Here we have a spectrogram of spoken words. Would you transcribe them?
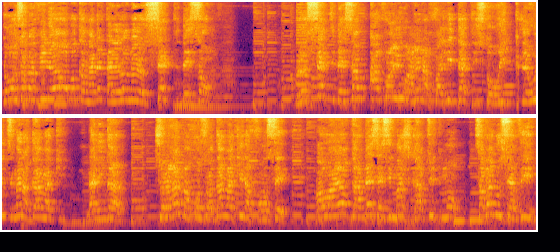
tokozwa bavideo bokanga data lelo nde le 7 décembre le 7 décembre avant yo are na fali date historique le 8 ngai nagangaki na lingala général makoso agangaki na français bawayo garde ces images gratuitement ça va nous servir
